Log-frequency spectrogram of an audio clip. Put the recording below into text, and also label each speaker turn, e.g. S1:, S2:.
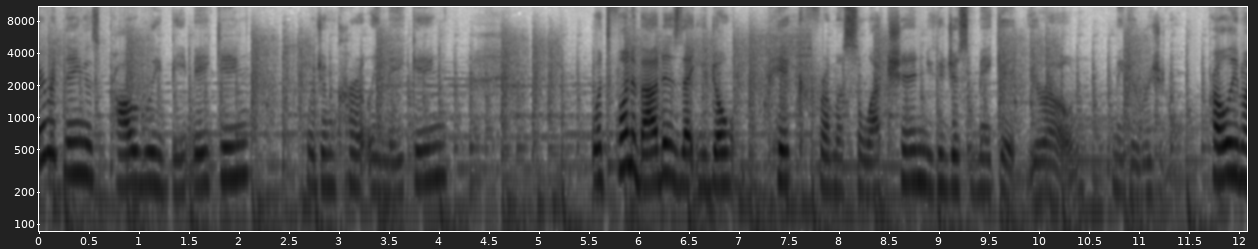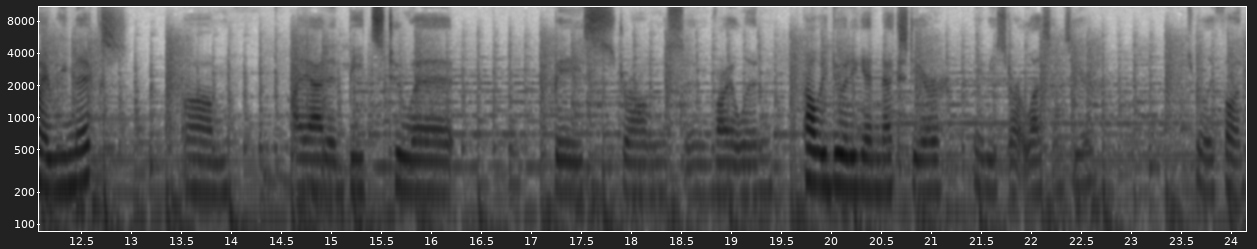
S1: favorite thing is probably beat making, which I'm currently making. What's fun about it is that you don't pick from a selection, you can just make it your own, make it original. Probably my remix. Um, I added beats to it, bass, drums, and violin. Probably do it again next year, maybe start lessons here. It's really fun.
